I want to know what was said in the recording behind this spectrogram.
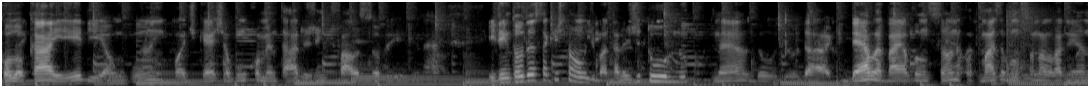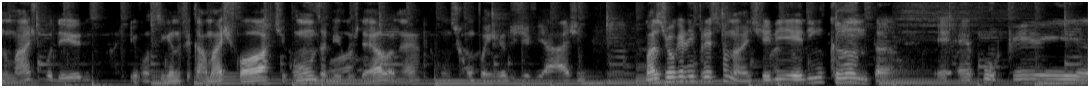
colocar ele em algum podcast, algum comentário, a gente fala sobre ele, né? E tem toda essa questão de batalhas de turno, né? Do, do da, dela vai avançando, quanto mais avançando, ela vai ganhando mais poderes e conseguindo ficar mais forte com os amigos dela, né? Com os companheiros de viagem. Mas o jogo é impressionante, ele, ele encanta, é, é porque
